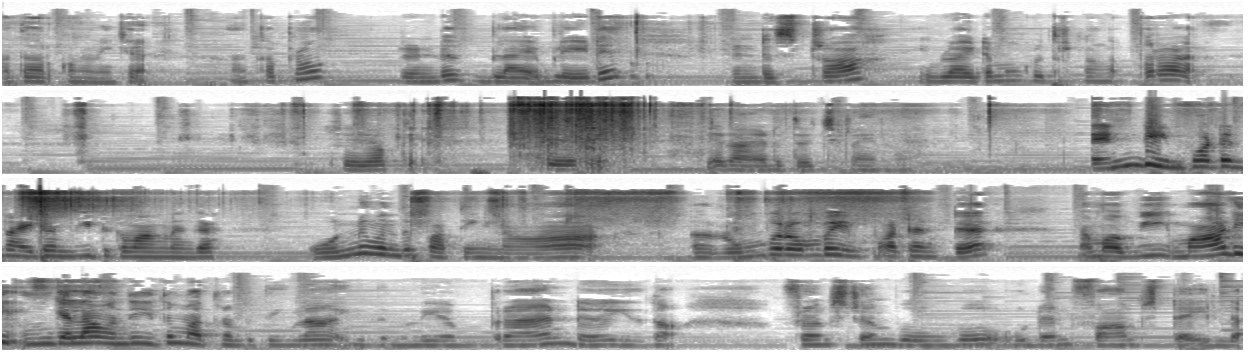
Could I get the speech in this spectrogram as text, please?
அதான் இருக்கும்னு நினைக்கிறேன். அதுக்கப்புறம் ரெண்டு பிளை பிளேடு ரெண்டு ஸ்ட்ரா இவ்வளோ ஐட்டமும் கொடுத்துருக்காங்க. பரவாயில்ல. சரி ஓகே சரி. இதை நான் எடுத்து வச்சுறேன் இருங்க. ரெண்டு இம்பார்ட்டண்ட் ஐட்டம் வீட்டுக்கு வாங்கினேங்க. ஒன்று வந்து பார்த்தீங்கன்னா ரொம்ப ரொம்ப இம்பார்ட்டண்ட்டு நம்ம வீ மாடி இங்கெல்லாம் வந்து இது மாத்திரம் பார்த்தீங்களா இதனுடைய பிராண்டு இதுதான். ஃப்ரம்ஸ்டம் போஹோ உடன் ஃபார்ம் ஸ்டைலில்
